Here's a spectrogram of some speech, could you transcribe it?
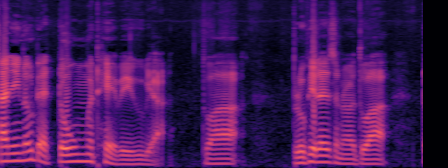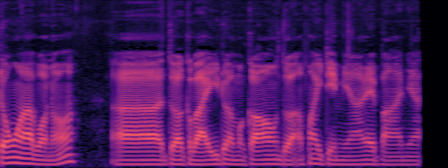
charging လုပ်တဲ့တုံးမထည့်ပေးဘူးဗျ तू ကဘယ်လိုဖြစ်လဲဆိုတော့ तू ကတုံးอ่ะပေါ့နော်အာသူကကဘာကြီးတော့မကောင်းသူကအမိုက်တင်များတဲ့ဘာညာ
